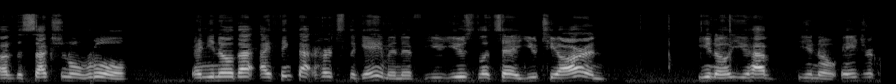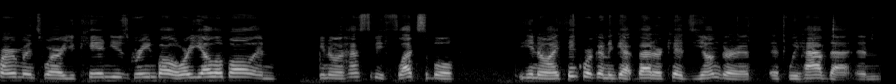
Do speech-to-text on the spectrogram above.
of the sectional rule. And you know that I think that hurts the game. And if you use, let's say, a UTR, and you know you have you know age requirements where you can use green ball or yellow ball, and you know it has to be flexible. You know, I think we're going to get better kids younger if, if we have that. And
